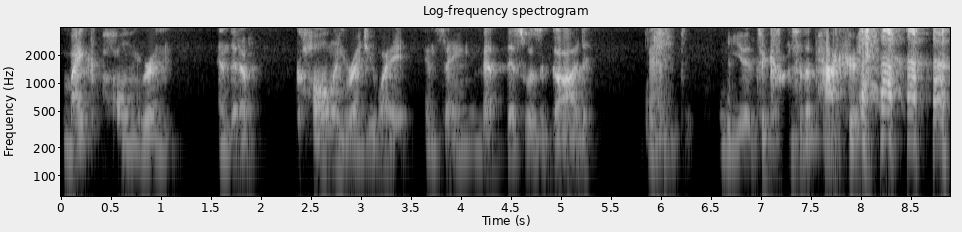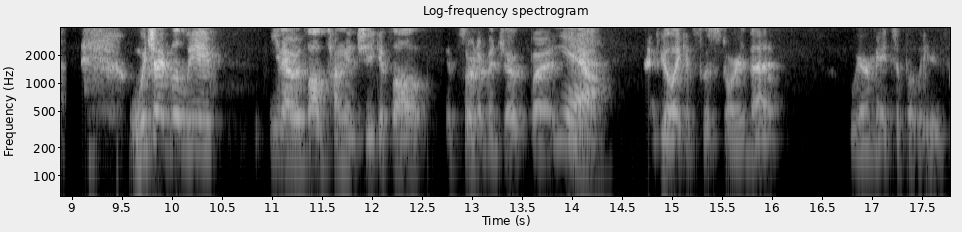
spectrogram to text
Mike Holmgren ended up calling Reggie White and saying that this was God and needed to come to the Packers. which I believe, you know, it's all tongue in cheek. It's all it's sort of a joke, but you know, yeah. I feel like it's the story that we are made to believe.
